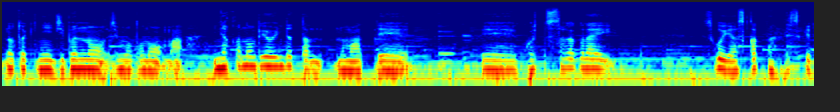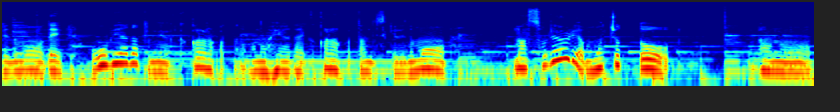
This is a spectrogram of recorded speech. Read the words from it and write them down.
の時に自分の地元の、まあ、田舎の病院だったのもあって、えー、個室差額代すごい安かったんですけれどもで大部屋だとねかからなかったのかな部屋代かからなかったんですけれどもまあそれよりはもうちょっとあの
